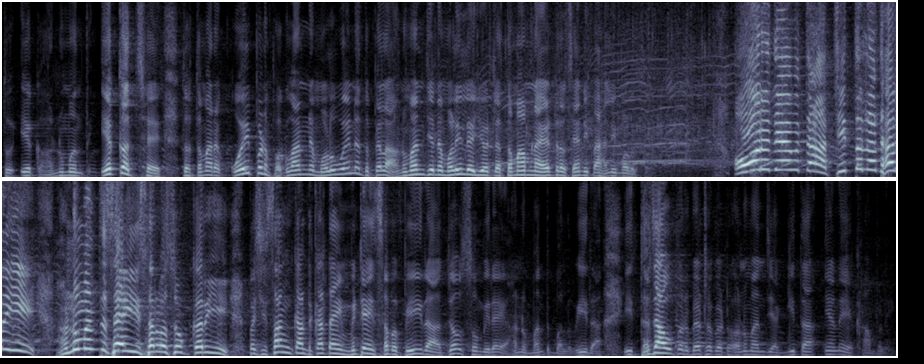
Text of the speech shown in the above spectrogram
તો એક હનુમંત એક જ છે. તો તમારે કોઈ પણ ભગવાનને મળવું હોય ને, તો પેલા હનુમાનજીને મળી લેજો, એટલે તમામના એડ્રેસ એની પાસે મળશે. ઓર દેવતા ચિત્તન ધરી હનુમંત સે સર્વ સુખ કરી પછી સંકટ કટાઈ મિટાઈ સબ પીરા જો સુમિરે હનુમંત બલવીરા એ ધજા ઉપર બેઠો બેઠો હનુમાનજી આ ગીતા એને એક સાંભળી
